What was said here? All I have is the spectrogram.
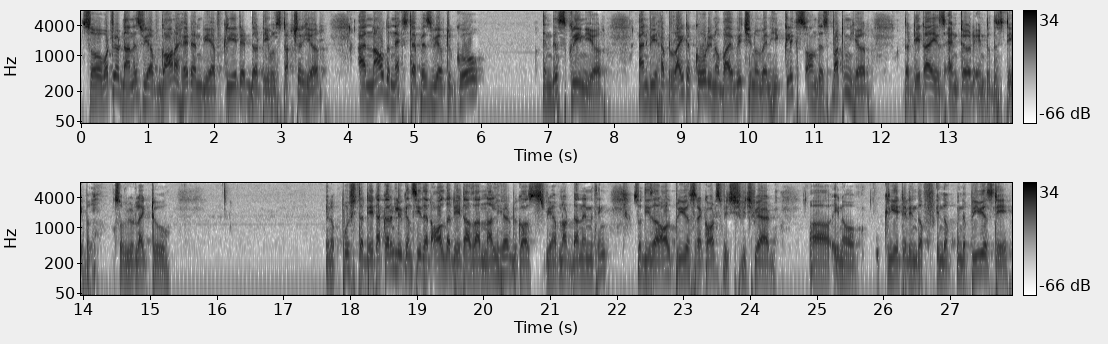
So what we have done is we have gone ahead and we have created the table structure here. And now the next step is we have to go in this screen here. And we have to write a code you know by which you know when he clicks on this button here the data is entered into this table. So we would like to you know push the data. Currently you can see that all the data are null here because we have not done anything. So these are all previous records which which we had uh, you know created in the in the in the previous day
